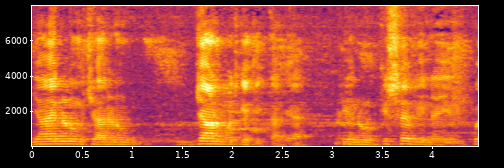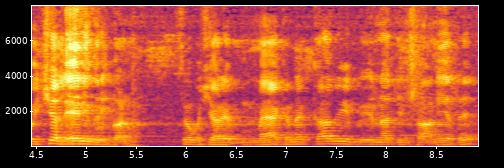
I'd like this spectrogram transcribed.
ਜਾਂ ਇਹਨਾਂ ਨੂੰ ਵਿਚਾਰਿਆਂ ਨੂੰ ਜਾਣ ਬੁੱਝ ਕੇ ਕੀਤਾ ਗਿਆ ਕਿ ਇਹਨਾਂ ਨੂੰ ਕਿਸੇ ਵੀ ਨਹੀਂ, ਕੋਈ ਝੱਲੇ ਨਹੀਂ ਗਰੀਬਾਂ ਨੂੰ। ਤੇ ਉਹ ਵਿਚਾਰੇ ਮੈਂ ਕਹਿੰਦਾ ਕਾਹਦੀ ਵੀ ਇਹਨਾਂ 'ਚ ਇਨਸਾਨੀਅਤ ਹੈ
